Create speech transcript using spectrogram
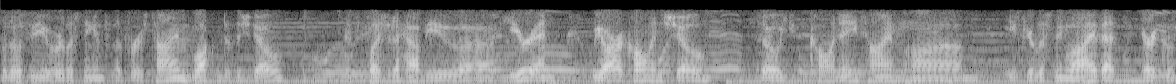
For those of you who are listening in for the first time, welcome to the show. It's a pleasure to have you uh, here, and we are a call-in show, so you can call in anytime um, if you're listening live at area code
